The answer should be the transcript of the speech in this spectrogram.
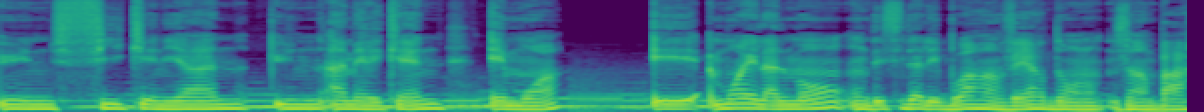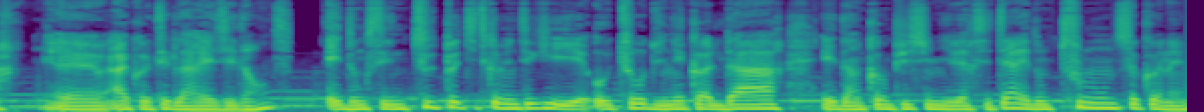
une fille kenyane, une Américaine et moi. Et moi et l'Allemand, on décide d'aller boire un verre dans un bar euh, à côté de la résidence. Et donc c'est une toute petite communauté qui est autour d'une école d'art et d'un campus universitaire et donc tout le monde se connaît.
